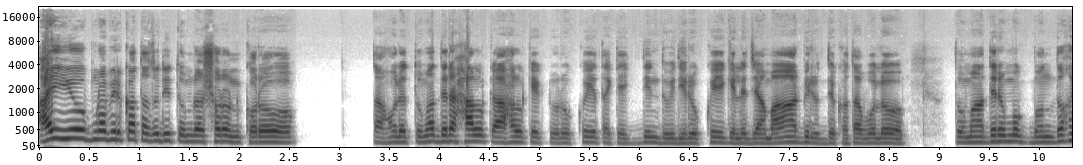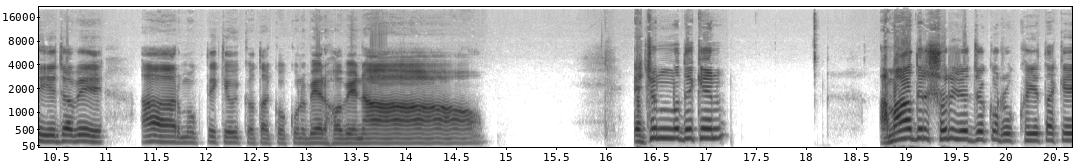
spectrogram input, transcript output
আইয়ুব নবীর কথা যদি তোমরা স্মরণ করো, তাহলে তোমাদের হালকা হালকা একটু রোগ হয়ে থাকে। একদিন দুই দিন রোগ হয়ে গেলে যে আমার বিরুদ্ধে কথা বলো, তোমাদের মুখ বন্ধ হয়ে যাবে আর মুখ থেকে ওই কথা কখনো বের হবে না। এজন্য দেখেন, আমাদের শরীরে যখন রোগ হয়ে থাকে,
